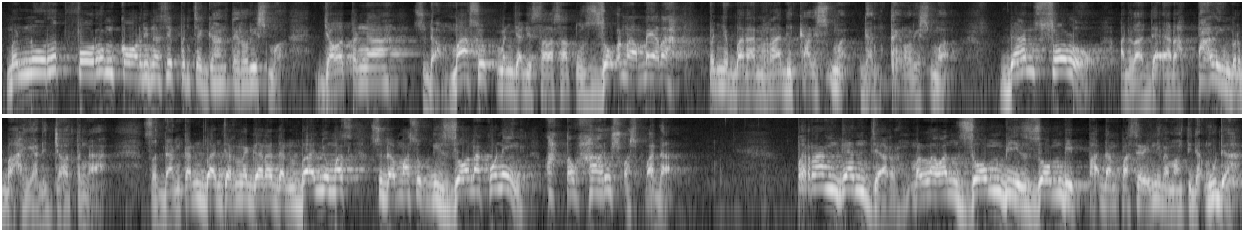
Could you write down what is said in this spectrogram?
Menurut Forum Koordinasi Pencegahan Terorisme, Jawa Tengah sudah masuk menjadi salah satu zona merah penyebaran radikalisme dan terorisme. Dan Solo adalah daerah paling berbahaya di Jawa Tengah. Sedangkan Banjarnegara dan Banyumas sudah masuk di zona kuning atau harus waspada. Perang Ganjar melawan zombie-zombie padang pasir ini memang tidak mudah.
